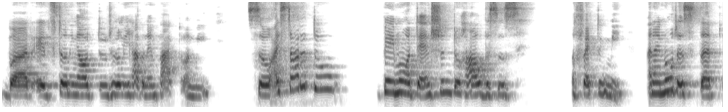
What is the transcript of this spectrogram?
but it's turning out to really have an impact on me. So I started to pay more attention to how this is affecting me. And I noticed that,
